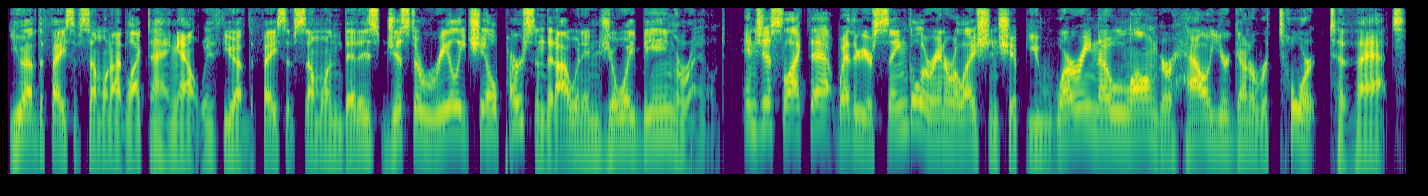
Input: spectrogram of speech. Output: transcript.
you have the face of someone I'd like to hang out with. You have the face of someone that is just a really chill person that I would enjoy being around. And just like that, whether you're single or in a relationship, you worry no longer how you're going to retort to that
